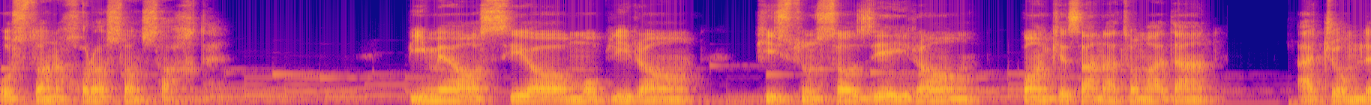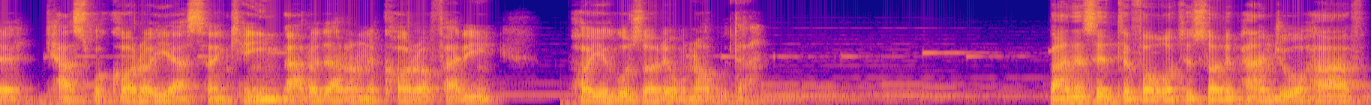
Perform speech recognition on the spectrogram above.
استان خراسان ساخته بیمه آسیا، مبل ایران، پیستون سازی ایران، بانک صنعت و از جمله کسب و کارهایی هستند که این برادران کارآفرین گذار اونا بودن. بعد از اتفاقات سال 57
